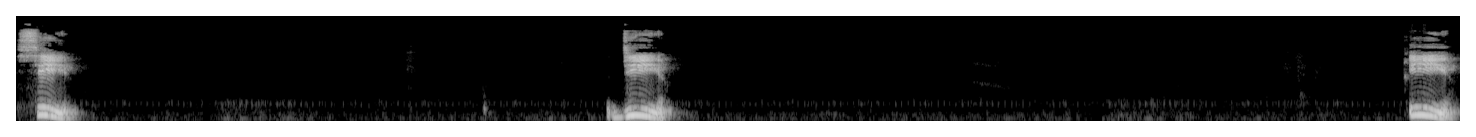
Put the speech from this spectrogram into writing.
C. D E.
